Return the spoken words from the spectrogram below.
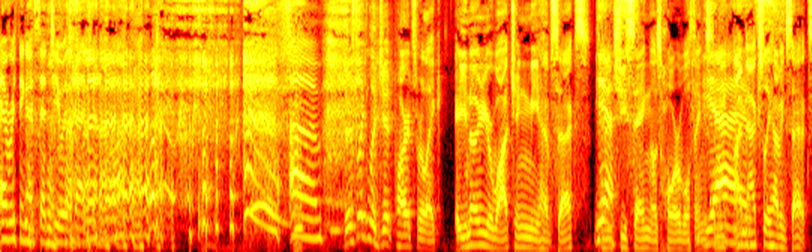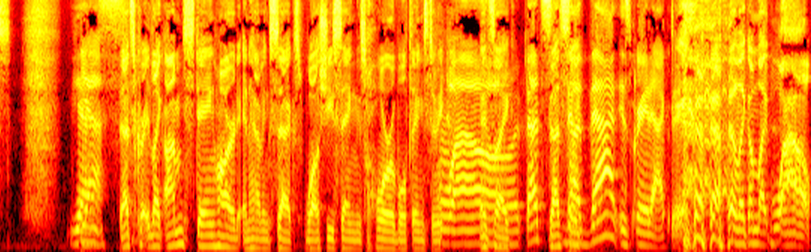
everything I said to you as Jennifer. Um, There's like legit parts where like you know you're watching me have sex, and she's saying those horrible things to me. I'm actually having sex. Yes. That's crazy. Like I'm staying hard and having sex while she's saying these horrible things to me. Wow. It's like that's that's now like that is great acting. like I'm like wow.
